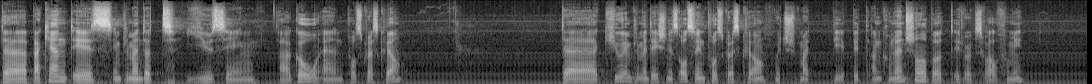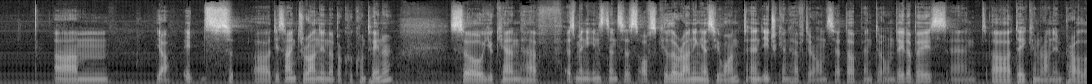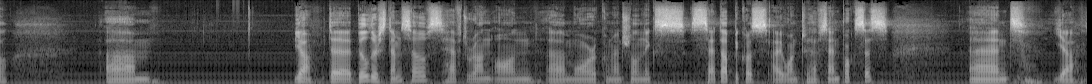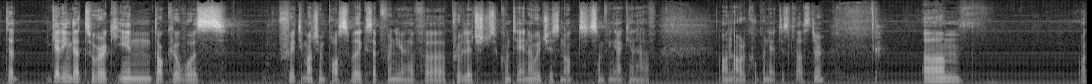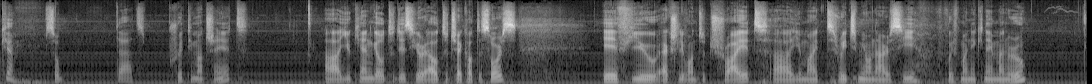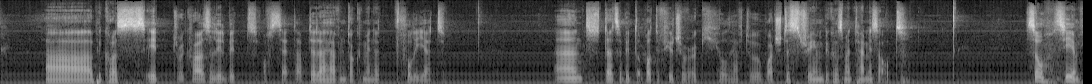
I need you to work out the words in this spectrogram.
the backend is implemented using uh, Go and PostgreSQL. The queue implementation is also in PostgreSQL, which might be a bit unconventional, but it works well for me. Um, yeah, it's uh, designed to run in a Docker container. So you can have as many instances of Scylla running as you want, and each can have their own setup and their own database, and uh, they can run in parallel. Um, yeah, the builders themselves have to run on a more conventional Nix setup because I want to have sandboxes. And yeah, that getting that to work in Docker was pretty much impossible except when you have a privileged container, which is not something I can have on our Kubernetes cluster. Um, okay, so that's pretty much it. Uh, you can go to this URL to check out the source. If you actually want to try it, uh, you might reach me on IRC with my nickname manveru. Uh, because it requires a little bit of setup that I haven't documented fully yet. And that's a bit about the future work. You'll have to watch the stream because my time is out. So, see you.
